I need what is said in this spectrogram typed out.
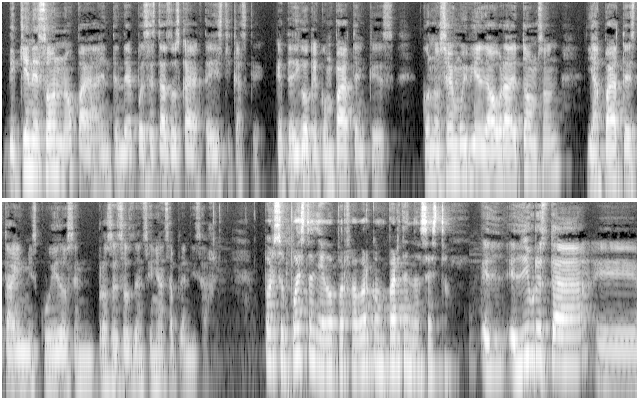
de quiénes son, ¿no? Para entender, pues, estas dos características que, que te digo que comparten, que es conocer muy bien la obra de Thompson, y aparte estar inmiscuidos en procesos de enseñanza-aprendizaje. Por supuesto, Diego, por favor, compártenos esto. El, libro está eh,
